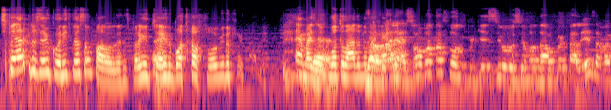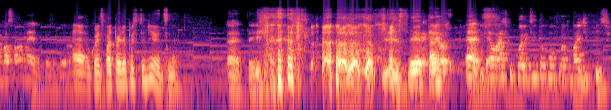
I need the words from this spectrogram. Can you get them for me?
espero que não seja o Corinthians nem o São Paulo, né? Espero que a gente É. erre no Botafogo e no Fortaleza. É, mas É. do outro lado não, Não, vai ter. aliás, só o Botafogo, porque se, o, se rodar o Fortaleza, vai passar o América. Entendeu? É, o Corinthians pode perder pro Estudiantes, né? É, tem. É, eu, é, eu acho que o Corinthians tem um confronto mais difícil.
